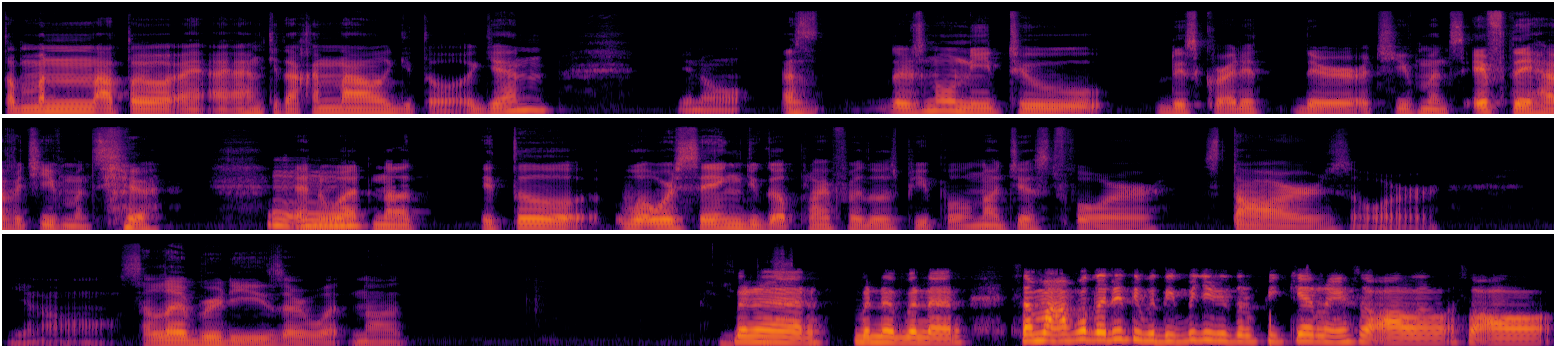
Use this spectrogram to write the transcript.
temen atau yang kita kenal gitu. Again, you know, as there's no need to discredit their achievements if they have achievements, yeah, and Mhm. whatnot. Itu what we're saying juga apply for those people, not just for stars or, you know, celebrities or whatnot. Gitu bener bener. Sama aku tadi tiba-tiba jadi terpikir nih soal soal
